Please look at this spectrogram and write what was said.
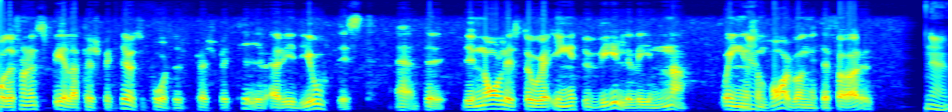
Både från ett spelarperspektiv och supporterperspektiv är idiotiskt. Eh, det, det, är noll historia, inget du vill vinna och ingen Nej. som har vunnit det förut. Nej.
